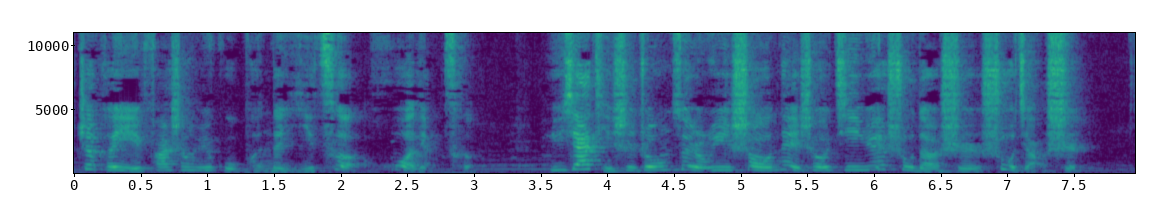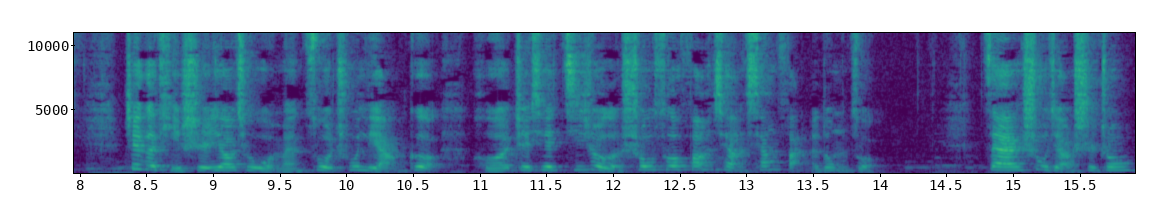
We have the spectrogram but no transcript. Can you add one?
这可以发生于骨盆的一侧或两侧。瑜伽体式中最容易受内收肌约束的是束脚式。这个体式要求我们做出两个和这些肌肉的收缩方向相反的动作。在束脚式中，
